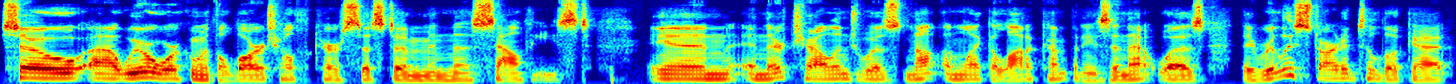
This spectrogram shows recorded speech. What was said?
So uh, we were working with a large healthcare system in the southeast, and and their challenge was not unlike a lot of companies, and that was they really started to look at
